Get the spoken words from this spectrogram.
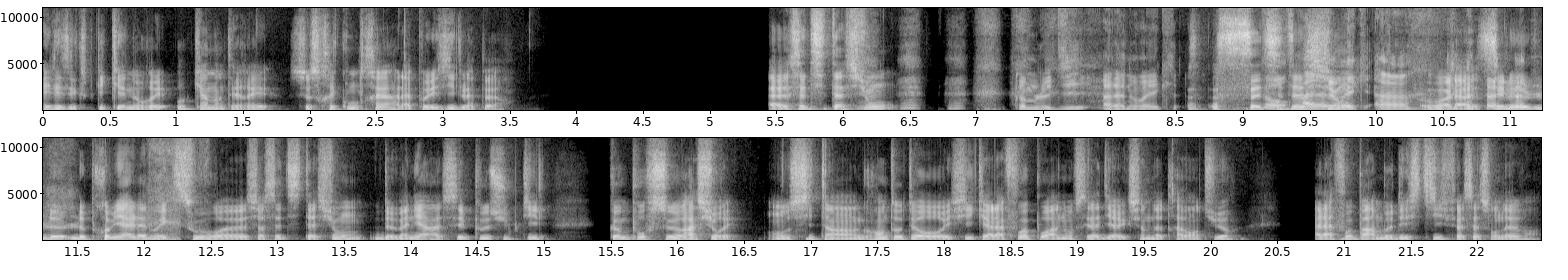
et les expliquer n'aurait aucun intérêt, ce serait contraire à la poésie de la peur. Cette citation, Comme le dit Alan Wake, cette Non, citation, Alan Wake 1. voilà, c'est le, le- le premier Alan Wake s'ouvre euh, sur cette citation de manière assez peu subtile, comme pour se rassurer. On cite un grand auteur horrifique à la fois pour annoncer la direction de notre aventure, à la fois par modestie face à son œuvre.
